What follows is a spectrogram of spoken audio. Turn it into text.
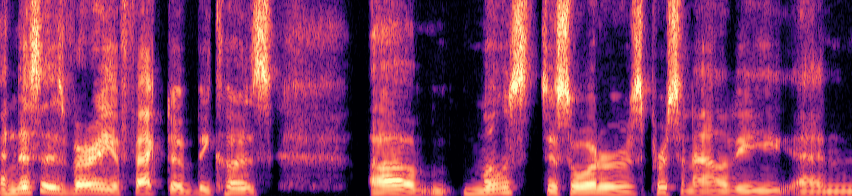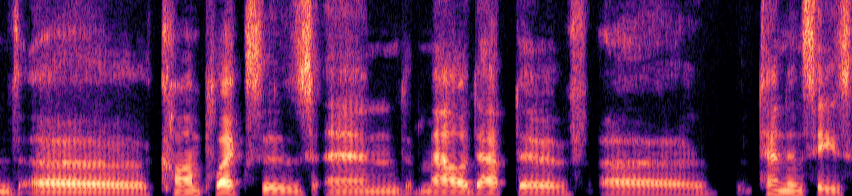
And this is very effective because uh, most disorders, personality and uh, complexes and maladaptive uh, tendencies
